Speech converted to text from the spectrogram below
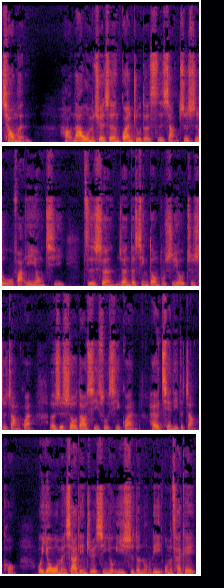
窍门。好，那我们全神关注的思想，知识无法应用其自身。人的行动不是由知识掌管，而是受到习俗、习惯还有潜力的掌控。唯有我们下定决心、有意识的努力，我们才可以。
